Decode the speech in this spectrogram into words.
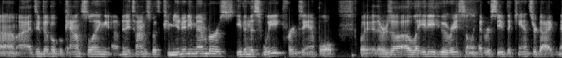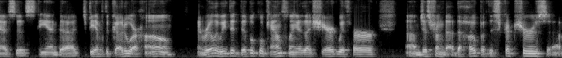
Um, I do biblical counseling uh, many times with community members. Even this week, for example, there's a, a lady who recently had received a cancer diagnosis, and uh, to be able to go to her home and really, we did biblical counseling as I shared with her, um, just from the, the hope of the scriptures, uh,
